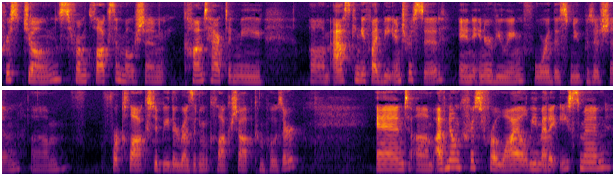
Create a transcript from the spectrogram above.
Chris Jones from Clocks in Motion, contacted me um, asking if I'd be interested in interviewing for this new position um, for Clocks to be the resident clock shop composer. And um, I've known Chris for a while. We met at Eastman,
